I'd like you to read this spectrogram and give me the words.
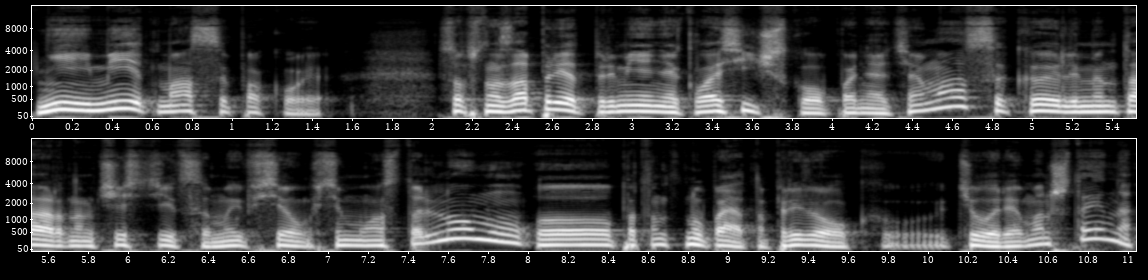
не имеет массы покоя. Собственно, запрет применения классического понятия массы к элементарным частицам и всем, всему остальному, э, ну, понятно, привел к теориям Эйнштейна,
